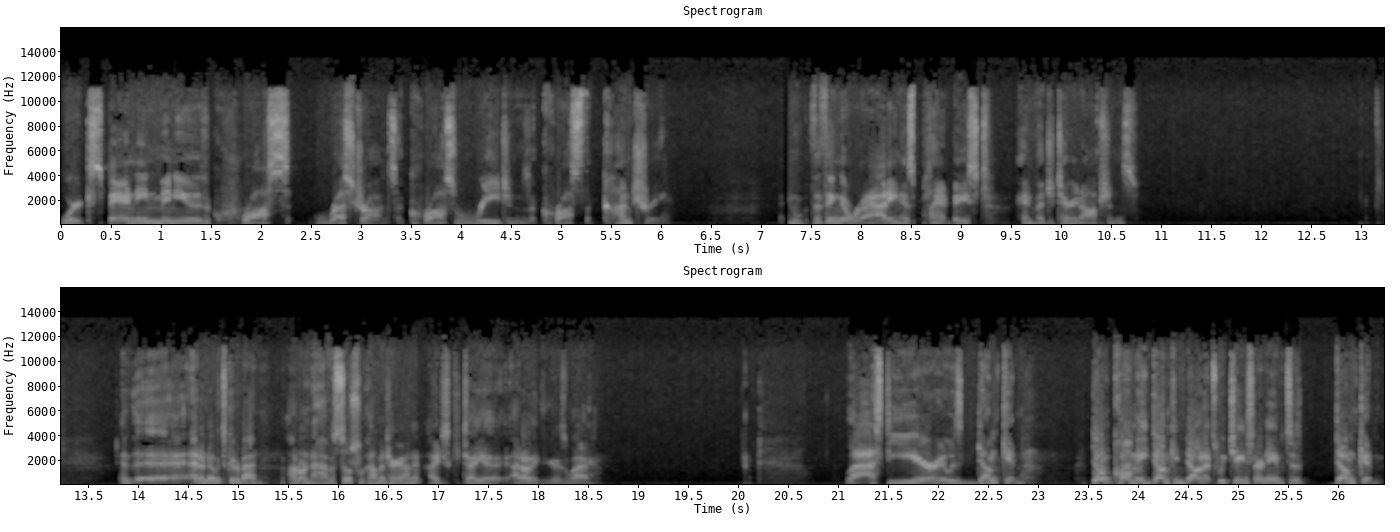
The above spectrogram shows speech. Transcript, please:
We're expanding menus across restaurants, across regions, across the country. And the thing that we're adding is plant based and vegetarian options. And uh, I don't know if it's good or bad. I don't have a social commentary on it. I just can tell you, I don't think it goes away. Last year, it was Dunkin'. Don't call me Dunkin' Donuts. We changed our name to Dunkin'.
